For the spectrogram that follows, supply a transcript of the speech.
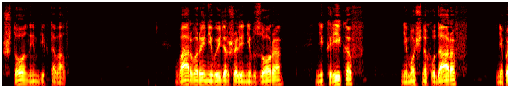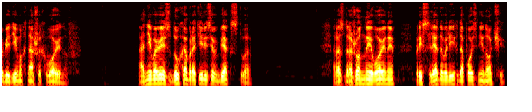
что он им диктовал. Варвары не выдержали ни взора, ни криков, ни мощных ударов, непобедимых наших воинов. Они во весь дух обратились в бегство. Раздраженные воины преследовали их до поздней ночи.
